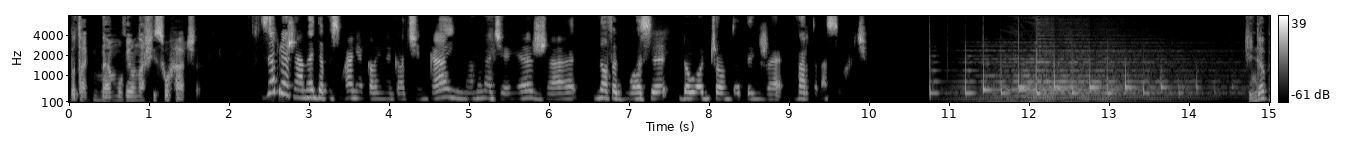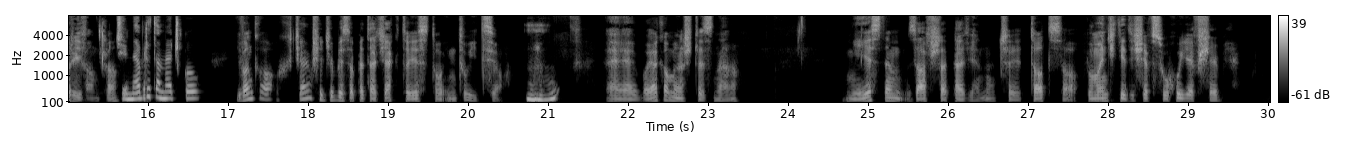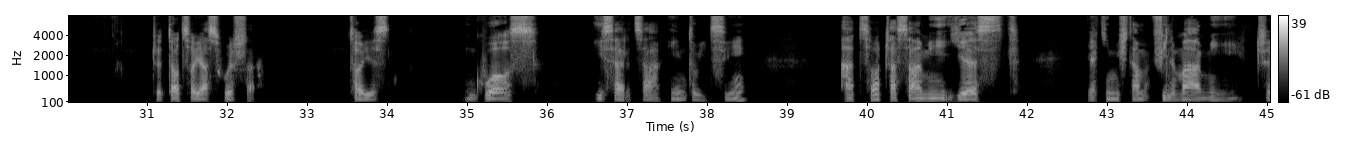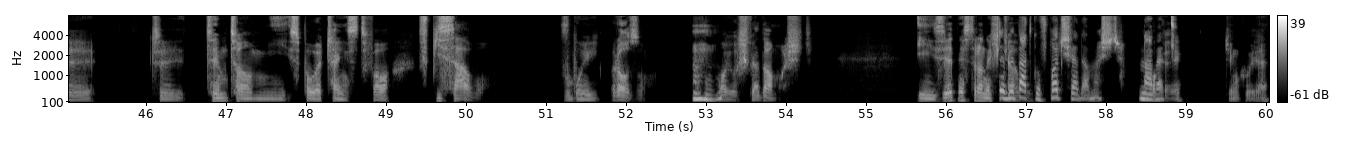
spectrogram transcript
bo tak nam mówią nasi słuchacze. Zapraszamy do wysłuchania kolejnego odcinka i mamy nadzieję, że nowe głosy dołączą do tych, że warto nas słuchać. Dzień dobry, Iwonko. Dzień dobry, Tomeczku. Iwonko, chciałem się ciebie zapytać, jak to jest z tą intuicją? Mhm. E, bo jako mężczyzna nie jestem zawsze pewien, czy to, co w momencie, kiedy się wsłuchuję w siebie, czy to, co ja słyszę, to jest głos i serca, i intuicji, a co czasami jest jakimiś tam filmami, czy, czy tym, co mi społeczeństwo wpisało w mój rozum, Mhm. w moją świadomość. I z jednej strony W chciałbym... wypadku w podświadomość nawet. Okej, dziękuję.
